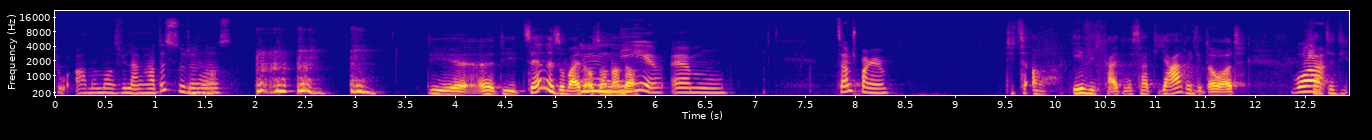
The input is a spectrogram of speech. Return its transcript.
du arme Maus, wie lange hattest du denn ja. das? die, äh, die Zähne so weit auseinander? Nee, ähm, Zahnspange. Die Z oh, Ewigkeiten, das hat Jahre gedauert. Boah, ich hatte die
